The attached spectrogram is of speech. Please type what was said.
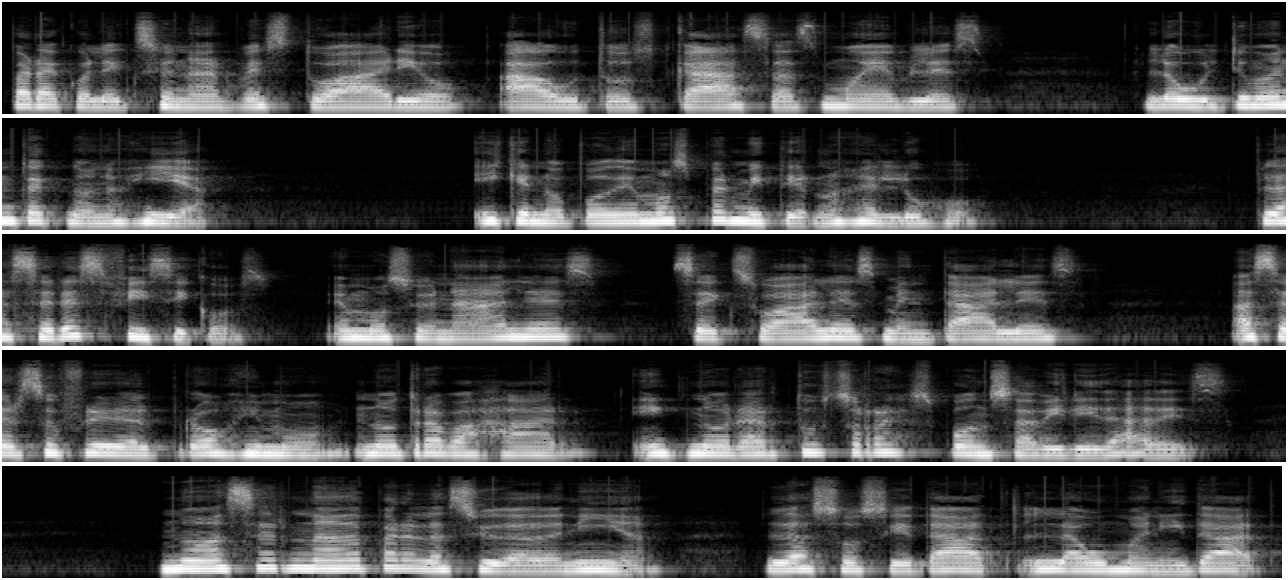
para coleccionar vestuario, autos, casas, muebles, lo último en tecnología, y que no podemos permitirnos el lujo. Placeres físicos, emocionales, sexuales, mentales, hacer sufrir al prójimo, no trabajar, ignorar tus responsabilidades, no hacer nada para la ciudadanía, la sociedad, la humanidad.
